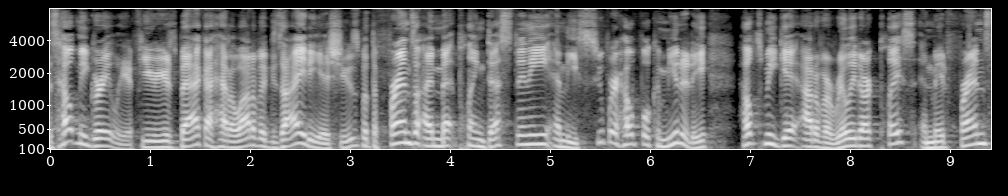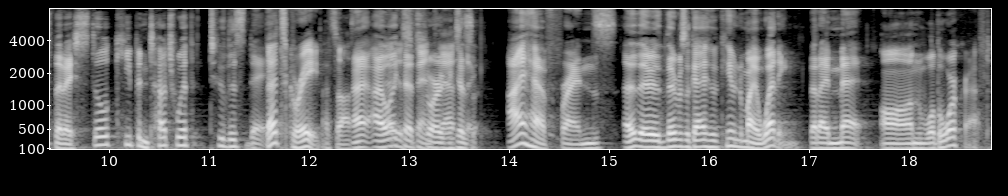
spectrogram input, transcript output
has helped me greatly. A few years back, I had a lot of anxiety issues, but the friends I met playing Destiny and the super helpful community helped me get out of a really dark place and made friends that I still keep in touch with to this day. That's great. That's awesome. I, I like is that story because. I have friends. Uh, there, there was a guy who came to my wedding that I met on World of Warcraft.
